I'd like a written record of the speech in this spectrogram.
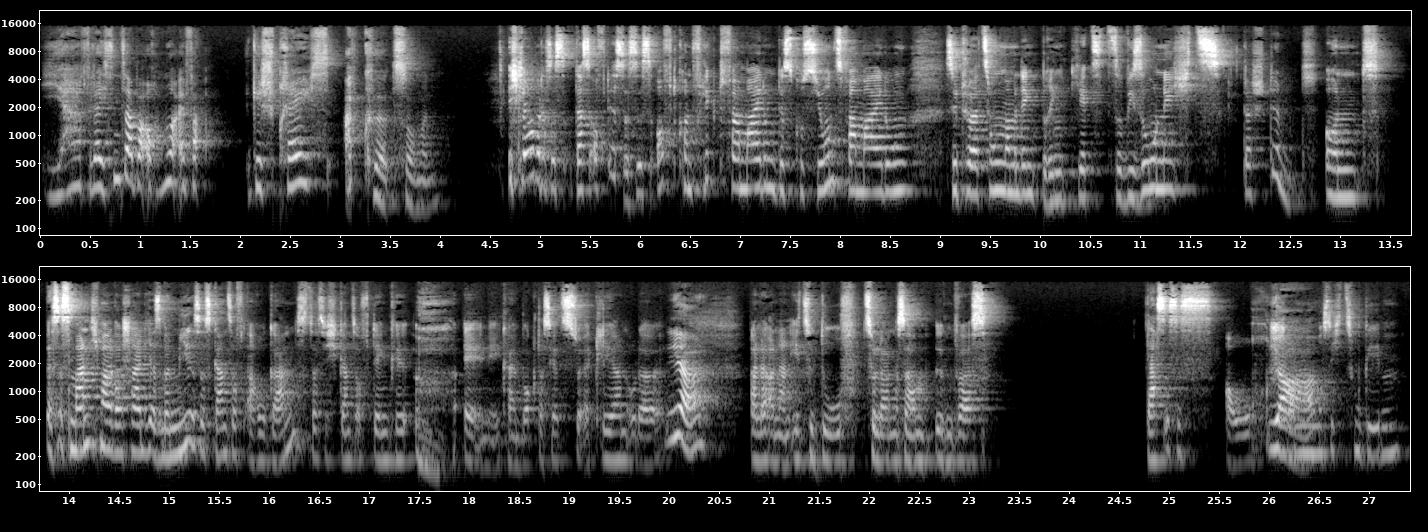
Ja, vielleicht sind es aber auch nur einfach Gesprächsabkürzungen. Ich glaube, dass es das oft ist. Es ist oft Konfliktvermeidung, Diskussionsvermeidung, Situationen, wo man denkt, bringt jetzt sowieso nichts. Das stimmt. Und es ist manchmal wahrscheinlich, also bei mir ist es ganz oft Arroganz, dass ich ganz oft denke, oh, ey, nee, kein Bock, das jetzt zu erklären oder Ja, alle anderen eh zu doof, zu langsam, irgendwas. Das ist es auch Ja. schon, muss ich zugeben.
